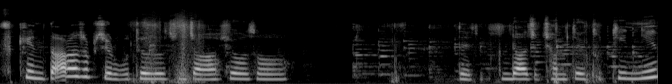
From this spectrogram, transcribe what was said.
스킨 따라잡지를 못해서 진짜 아쉬워서 네 근데 아직 잠들 두티님이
